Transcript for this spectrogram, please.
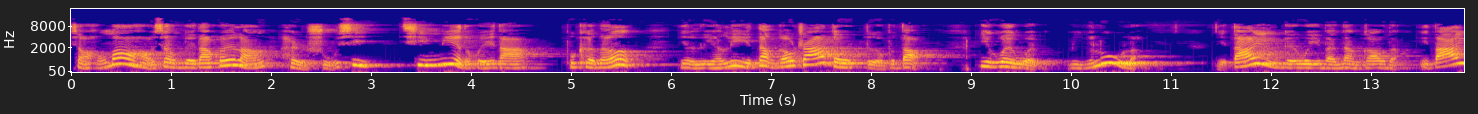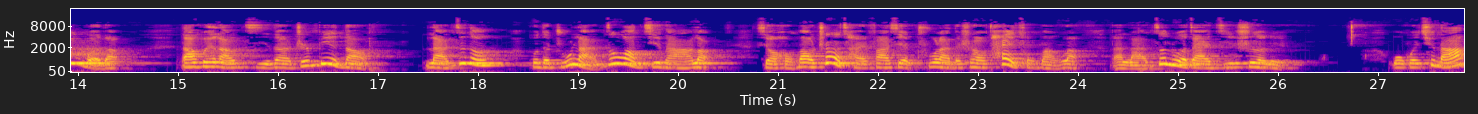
小红帽好像对大灰狼很熟悉，轻蔑地回答：“不可能，你连粒蛋糕渣都得不到，因为我迷路了。”你答应给我一半蛋糕的，你答应我的。大灰狼急得争辩道：“篮子呢？我的竹篮子忘记拿了。”小红帽这才发现出来的时候太匆忙了，把篮子落在鸡舍里。我回去拿。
